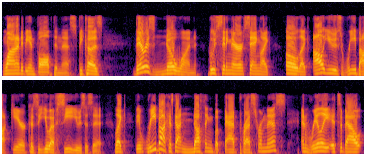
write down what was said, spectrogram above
wanted to be involved in this because there is no one who's sitting there saying like, "Oh, like I'll use Reebok gear because the UFC uses it." Like the Reebok has gotten nothing but bad press from this, and really it's about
